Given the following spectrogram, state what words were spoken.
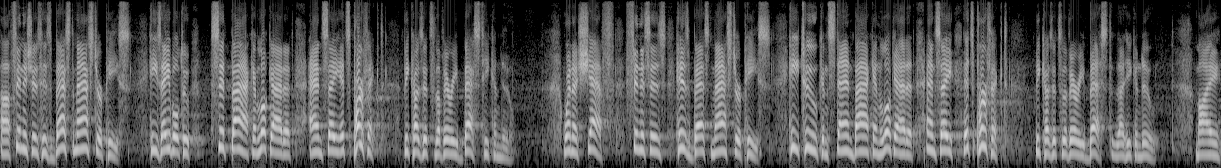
uh, finishes his best masterpiece, he's able to sit back and look at it and say it's perfect because it's the very best he can do. When a chef finishes his best masterpiece, he too can stand back and look at it and say, It's perfect, because it's the very best that he can do. My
